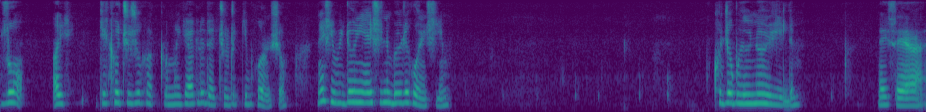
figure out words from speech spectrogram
zo ay Geko çocuk aklıma geldi de çocuk gibi konuşuyorum. Neyse videonun yaşını böyle konuşayım. Koca boyunu öğrenelim. Neyse ya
